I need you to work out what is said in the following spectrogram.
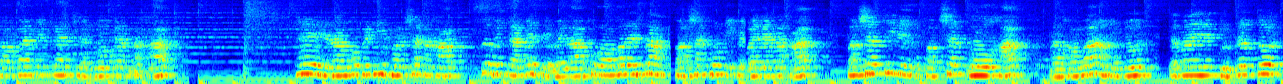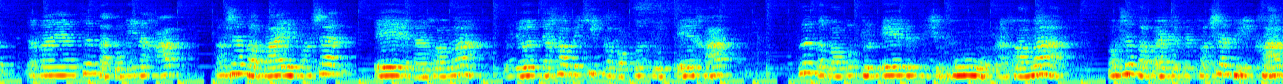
ต่อไปเป็นการเขียนโปรแกรมนะครับ ให้เราเข้าไปที่ฟังก์ชันนะครับเพื่อเป็นการไม่เสียเวลาพวกเราก็ได้สร้างฟังก์ชันพวกนี้ไปแล้วนะครับ ฟังก์ชันที่1ฟังก์ชัน go ครับหมายความว่าหุ่นยนต์จะมายังจุดเริ่มต้น จะมายังเส้นตัดตรงนี้นะครับ ฟังก์ชันต่อไปฟังก์ชัน a หมายความว่าหุ่นยนต์จะเข้าไปคลิกกระบอกตรงจุด a ครับซึ่งกระบอกตรงจุด a เป็นสีชมพูหมายความว่าฟังก์ชันต่อไปจะเป็นฟังก์ชัน p ครับ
